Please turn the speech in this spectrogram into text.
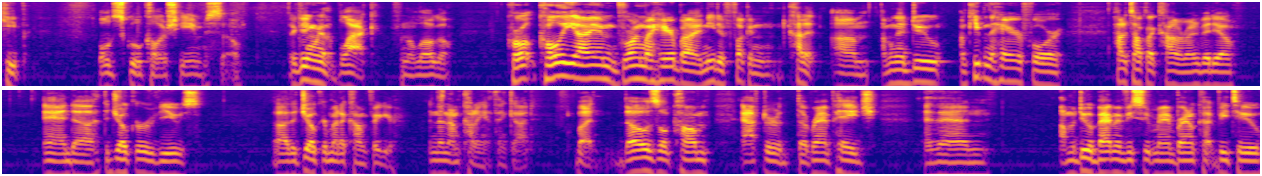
keep old school color schemes. So they're getting rid of the black from the logo. Coley, I am growing my hair, but I need to fucking cut it. Um, I'm gonna do. I'm keeping the hair for how to talk like Colin Ren video, and uh, the Joker reviews, uh, the Joker Metacom figure, and then I'm cutting it. Thank God. But those will come after the Rampage, and then I'm gonna do a Batman v Superman Brando Cut V2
